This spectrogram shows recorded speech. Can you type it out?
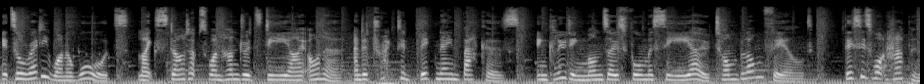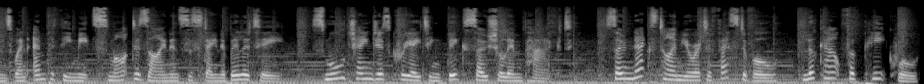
It's already won awards, like Startups 100's DEI Honor, and attracted big name backers, including Monzo's former CEO Tom Blomfield. This is what happens when empathy meets smart design and sustainability. Small changes creating big social impact. So next time you're at a festival, look out for Peequal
